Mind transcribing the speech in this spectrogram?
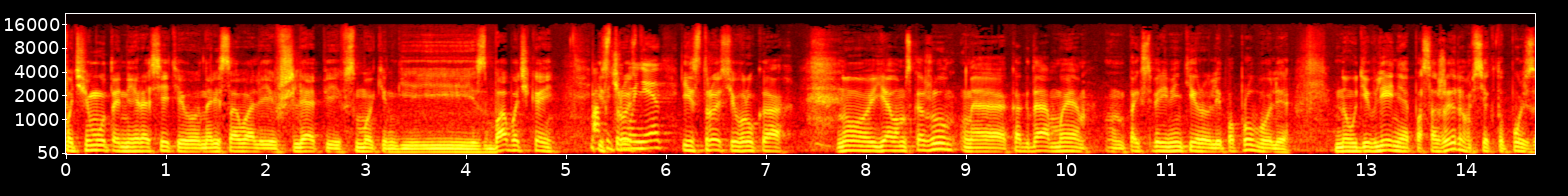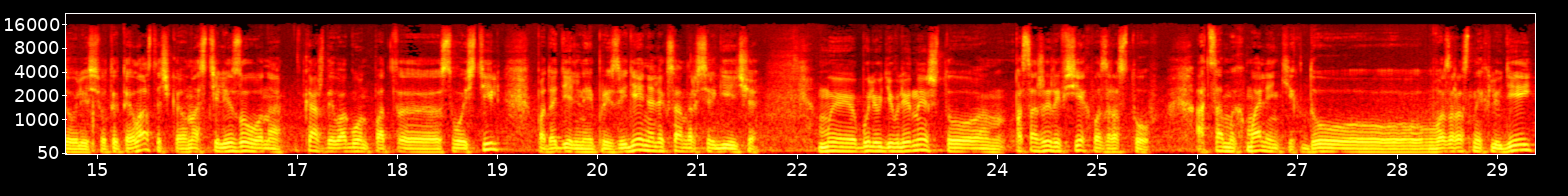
Почему-то нейросети его нарисовали и в шляпе, и в смокинге, и с бабочкой. А и почему с нет? И с тростью в руках. Но я вам скажу, э, когда мы поэкспериментировали, попробовали, на удивление пассажирам, все, кто пользовались вот этой ласточкой, у нас стилизовано каждый вагон под э, свой стиль, под отдельные произведения Александра Сергеевича. Мы были удивлены, что пассажиры всех возрастов, от самых маленьких до возрастных людей,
